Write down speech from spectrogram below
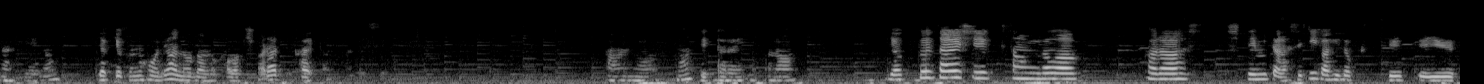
なんていうの？薬局の方では喉の渇きからって書いてあったんですよ。あの、なんて言ったらいいのかな？薬剤師さん側からしてみたら咳がひどくてっていう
